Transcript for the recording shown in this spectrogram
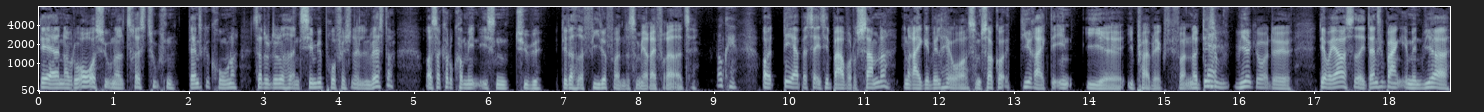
det er, når du er over 750.000 danske kroner, så er du det, der hedder en semi-professionel investor, og så kan du komme ind i sådan en type, det der hedder feederfonde, som jeg refererede til. Okay. Og det er basalt set bare, hvor du samler en række velhavere, som så går direkte ind i, øh, i private equity fonden. Og det, ja. som vi har gjort, øh, der hvor jeg også sidder i Danske Bank, jamen vi har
